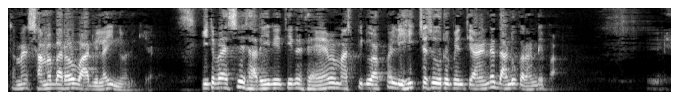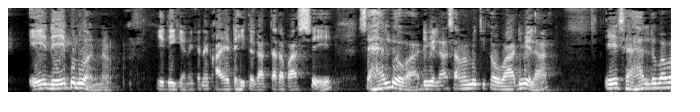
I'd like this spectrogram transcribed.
Taman සමබරව වාඩි වෙලා ඉන්නවද කියලා. ඊට පස්සේ ශරීරයේ තියෙන සෑම මස් පිඩුවක්ම ලිහිච්ඡ ස්වරූපෙන් තියාගෙන දඬු කරන්න එපා. ඒ දේ පුළුවන් නම් ඒ දේ කියන්නේ කන කයට හිත ගත්තට පස්සේ සහැල්ලුව වාඩි වෙලා සමමිතිකව වාඩි වෙලා ඒ සහැල්ලු බව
